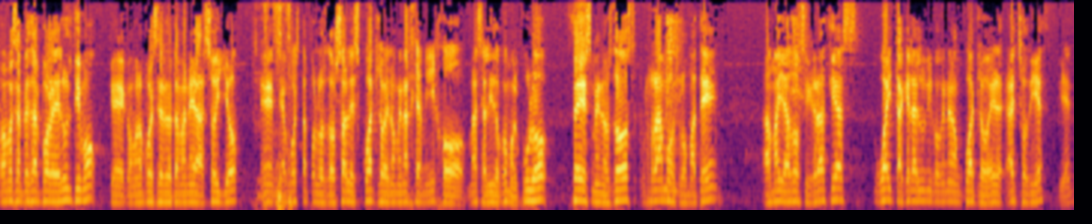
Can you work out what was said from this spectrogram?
Vamos a empezar por el último, que como no puede ser de otra manera, soy yo. Eh, mi apuesta por los dorsales 4 en homenaje a mi hijo me ha salido como el culo. Cs menos 2, Ramos lo maté. Amaya 2 y gracias. Guaita, que era el único que no era un 4, era- ha hecho 10, bien.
